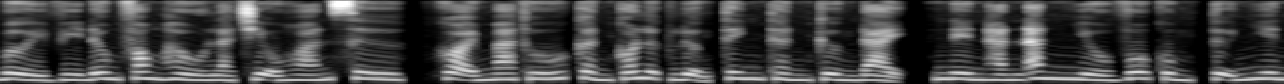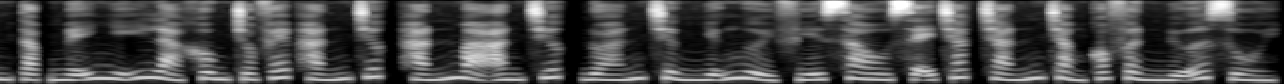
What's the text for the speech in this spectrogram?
Bởi vì Đông Phong Hầu là triệu hoán sư, gọi ma thú cần có lực lượng tinh thần cường đại, nên hắn ăn nhiều vô cùng tự nhiên tập mễ nhĩ là không cho phép hắn trước, hắn mà ăn trước đoán chừng những người phía sau sẽ chắc chắn chẳng có phần nữa rồi.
